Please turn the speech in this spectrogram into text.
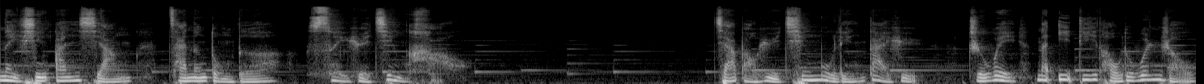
内心安详，才能懂得岁月静好。贾宝玉倾慕林黛玉，只为那一低头的温柔。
